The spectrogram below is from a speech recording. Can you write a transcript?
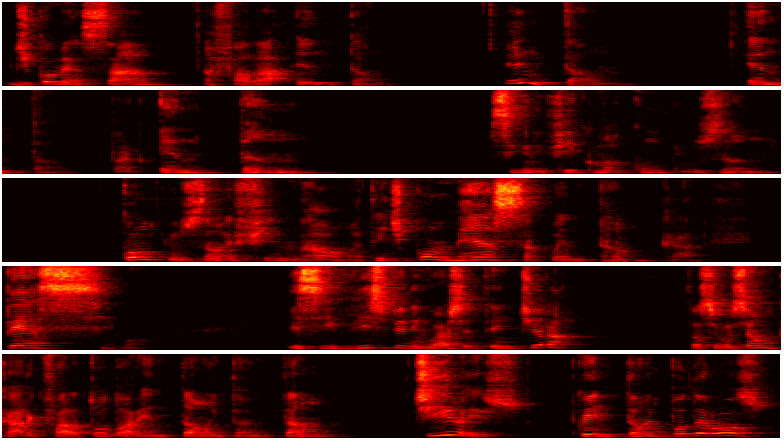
de começar a falar então. Então, então, então significa uma conclusão. Conclusão é final, mas a gente começa com então, cara. Péssimo. Esse vício de linguagem você tem que tirar. Então, se você é um cara que fala toda hora então, então, então, tira isso. Porque o então é poderoso.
